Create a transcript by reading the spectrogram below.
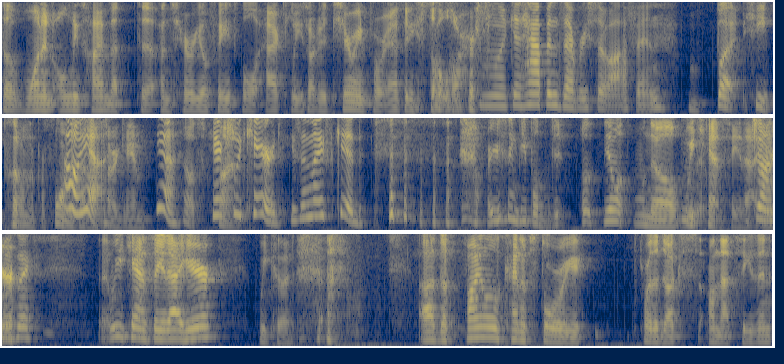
the one and only time that the Ontario faithful actually started cheering for Anthony Stolarz. like it happens every so often. But he put on a performance Oh, at yeah. All Star game. Yeah, that was he actually cared. He's a nice kid. Are you saying people did? Well, you know what? No, we can't say that. John, here. real quick. We can't say that here. We could. uh, the final kind of story for the Ducks on that season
